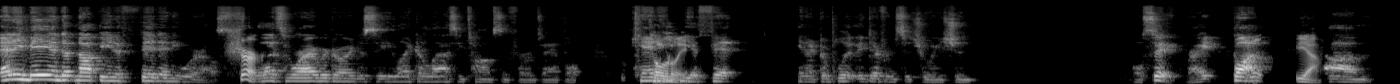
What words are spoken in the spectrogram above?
and he may end up not being a fit anywhere else. Sure. So that's where we're going to see like a Lassi Thomson, for example. Can Totally. he be a fit in a completely different situation? We'll see, right? But yeah, um,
